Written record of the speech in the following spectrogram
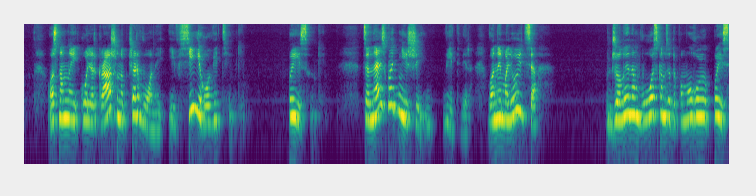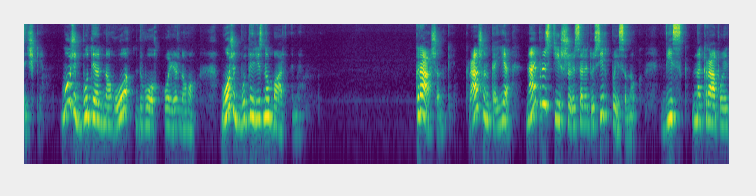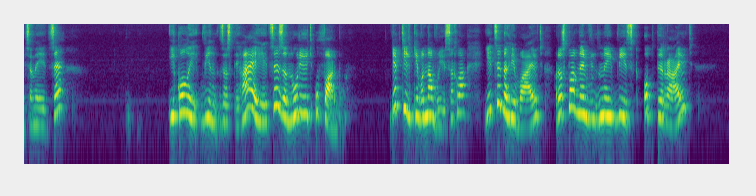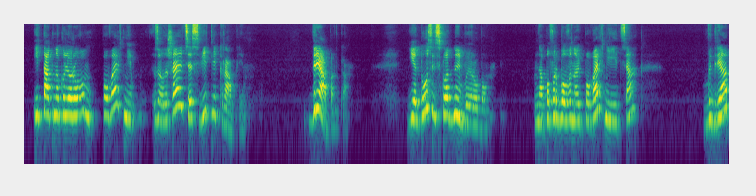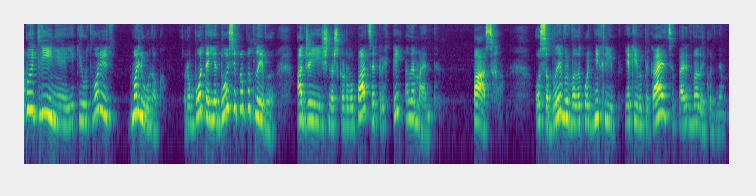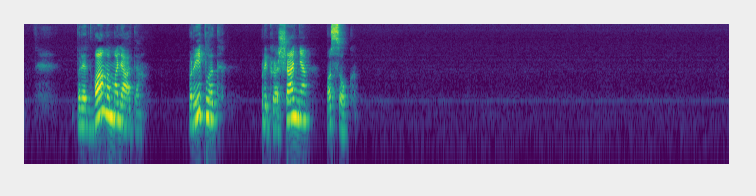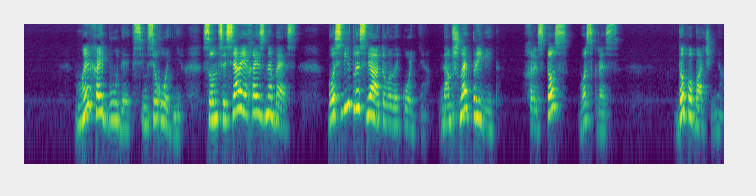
Основний колір крашенок червоний і всі його відтінки. Писанки. Це найскладніший відтвір. Вони малюються бджолиним воском за допомогою писочки. Можуть бути одного, двохколірного, можуть бути різнобарвними. Крашанки. Крашанка є найпростішою серед усіх писанок. Віск накрапується на яйце, і коли він застигає, яйце занурюють у фарбу. Як тільки вона висохла, яйце нагрівають, розплавлений віск обтирають, і так на кольоровому поверхні залишаються світлі краплі. Дряпанка є досить складним виробом. На пофарбованій поверхні яйця видряпують лінії, які утворюють малюнок. Робота є досі кропотливою, адже яєчна шкарлупа це крихкий елемент. Пасха особливий великодній хліб, який випікається перед Великоднем. Перед вами малята приклад прикрашання пасок. Мир хай буде всім сьогодні, сонце сяє хай з небес, бо світле свято Великодня нам шле привіт. Христос Воскрес! До побачення!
